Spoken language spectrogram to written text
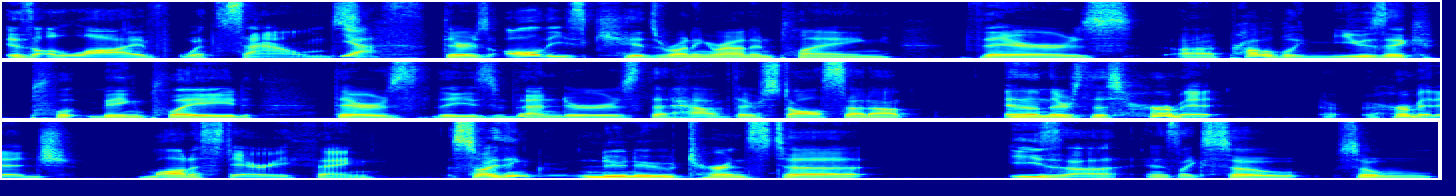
is alive with sounds Yes. there's all these kids running around and playing there's uh, probably music pl- being played there's these vendors that have their stall set up and then there's this hermit hermitage monastery thing so i think nunu turns to Isa and is like, so so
